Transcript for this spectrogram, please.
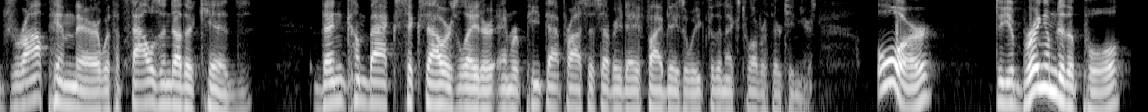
drop him there with a thousand other kids, then come back six hours later and repeat that process every day, five days a week for the next 12 or 13 years? Or do you bring him to the pool,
